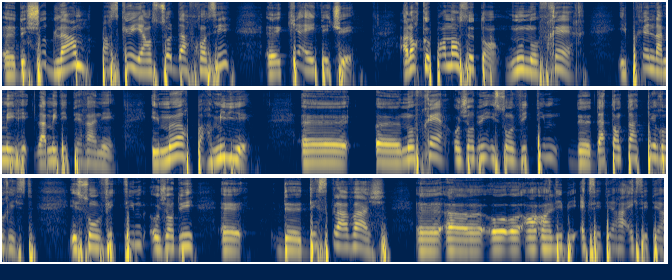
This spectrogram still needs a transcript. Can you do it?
de chaudes larmes parce qu'il y a un soldat français qui a été tué. Alors que pendant ce temps, nous, nos frères, ils prennent la, Méditerranée, ils meurent par milliers. nos frères, aujourd'hui, ils sont victimes d'attentats terroristes. Ils sont victimes aujourd'hui d'esclavage euh, euh, en, Libye, etc., etc.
